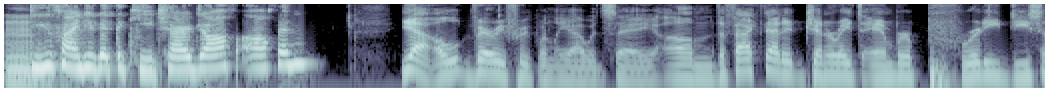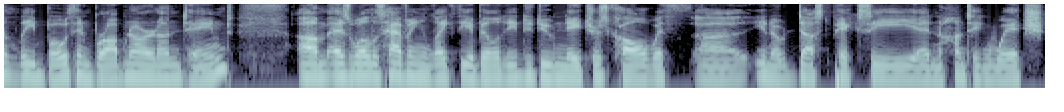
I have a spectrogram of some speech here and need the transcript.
Mm. Do you find you get the key charge off often? Yeah, very frequently, I would say. Um, the fact that it generates amber pretty decently, both in Brobnar and Untamed, um, as well as having like the ability to do Nature's Call with, uh, you know, Dust Pixie and Hunting Witch.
